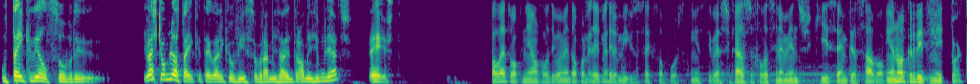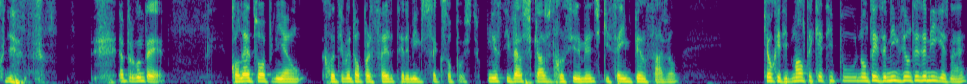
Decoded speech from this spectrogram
o take dele sobre. Eu acho que é o melhor take até agora que eu vi sobre a amizade entre homens e mulheres. É este. Qual é a tua opinião relativamente ao parceiro Mete- ter mete amigos do sexo oposto? Conheço diversos casos de relacionamentos que isso é impensável. Eu não acredito nisso. Pá, conheço. A pergunta é: qual é a tua opinião relativamente ao parceiro ter amigos do sexo oposto? Conheço diversos casos de relacionamentos que isso é impensável. Que é o quê? Tipo, malta que é tipo, não tens amigos e não tens amigas, não é?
